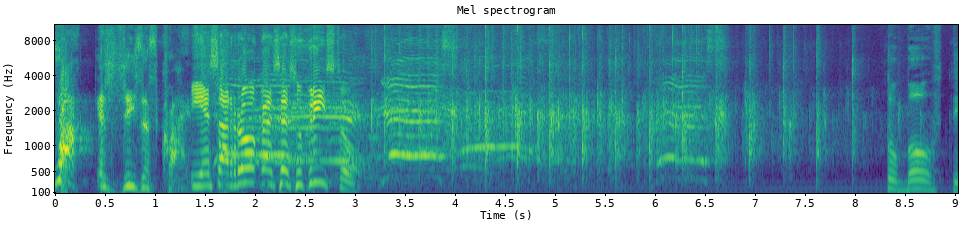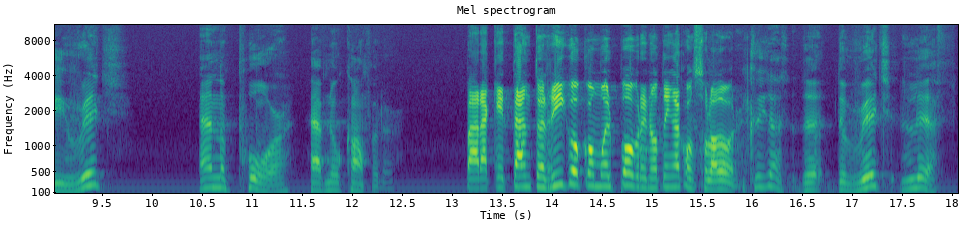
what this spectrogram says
rock is Jesus Christ. Y esa roca es Jesucristo. So both the rich and the poor have no comforter. Para que tanto el rico como el pobre no tenga consolador. The, the rich lift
